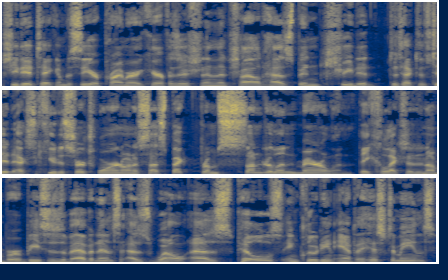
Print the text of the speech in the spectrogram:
She did take him to see her primary care physician, and the child has been treated. Detectives did execute a search warrant on a suspect from Sunderland, Maryland. They collected a number of pieces of evidence as well as pills, including antihistamines,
